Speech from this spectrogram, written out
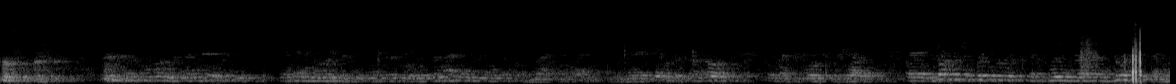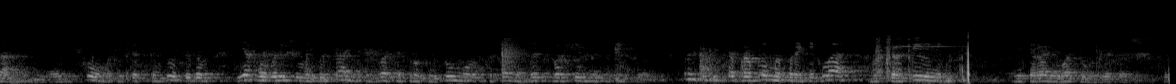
Прошу, прошу. Е, Я хочу поділитися своїм е, досвідом, нашим е, військовим офіцерським досвідом, як ми вирішили питання ще 20 років тому питання безквартирних офіцерів. В принципі, ця перетекла в оперативних ветеранів АТО. Я теж е,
